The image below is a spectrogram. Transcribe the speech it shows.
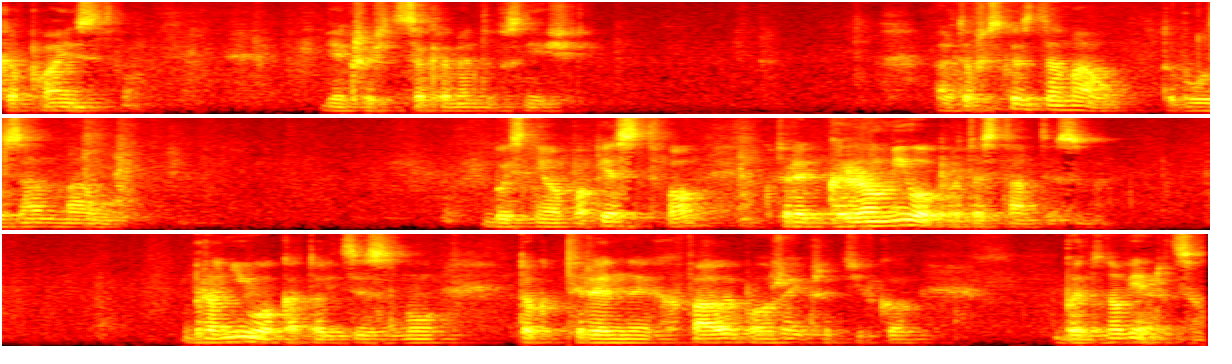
kapłaństwo, większość sakramentów znieśli. Ale to wszystko jest za mało. To było za mało. Bo istniało papiestwo, które gromiło protestantyzm, broniło katolicyzmu doktryny chwały Bożej przeciwko błędnowiercom.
